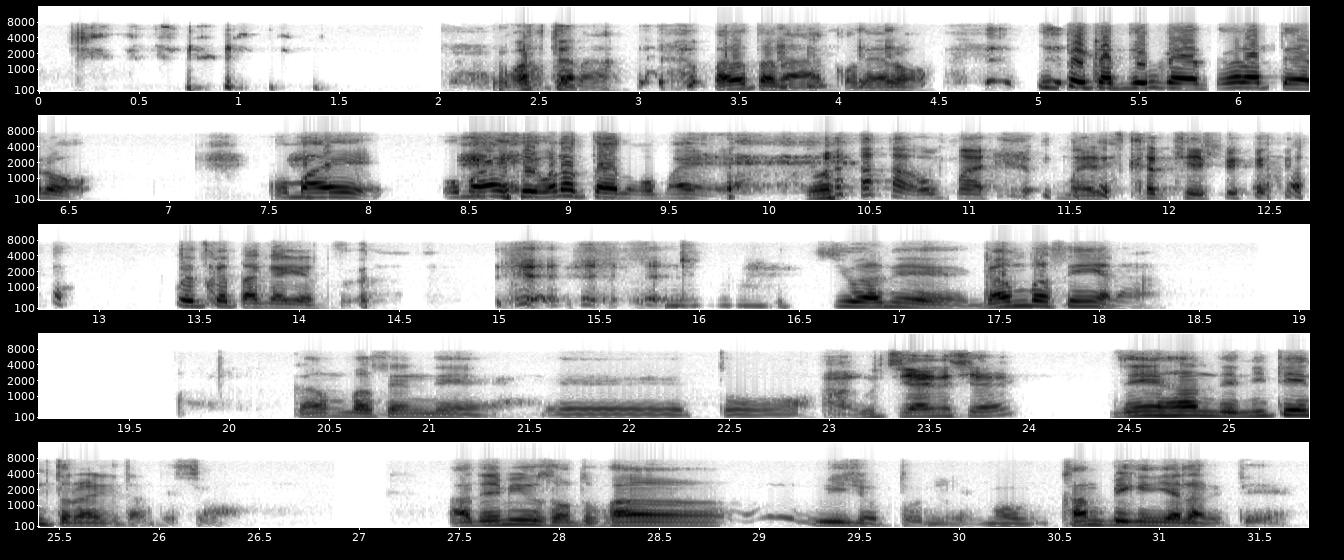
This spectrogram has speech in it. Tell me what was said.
笑ったな。笑ったな、この野郎。いっぱい勝ってるからって笑ったやろ。お前、お前、笑ったやろ、お前。お前、お前使ってる。これ使ったらあかんやつ。うちはね、ガンバ戦やな。ガンバ戦ね、えーっと、あ、打ち合いの試合？前半で2点取られたんですよ。アデミューソンとファン・ウィジョットにもう完璧にやられて、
